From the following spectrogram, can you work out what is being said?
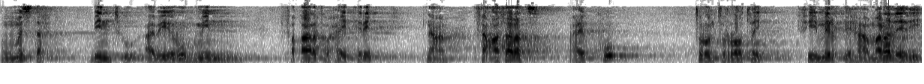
ummu mistax bintu abi ruhmin. Faqaalat waxay tidhi nacam facatarat waxay ku turunturootay fii mirdihaa maradeedii.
